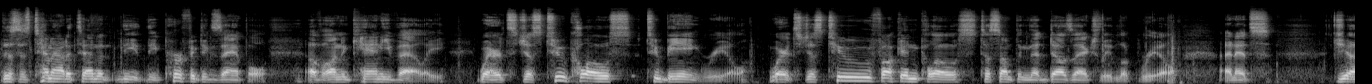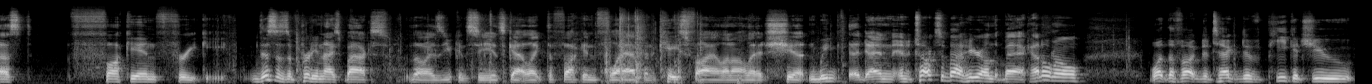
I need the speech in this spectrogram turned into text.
This is ten out of ten. The the perfect example of Uncanny Valley, where it's just too close to being real, where it's just too fucking close to something that does actually look real, and it's just fucking freaky. This is a pretty nice box, though. As you can see, it's got like the fucking flap and case file and all that shit. And we and, and it talks about here on the back. I don't know what the fuck Detective Pikachu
